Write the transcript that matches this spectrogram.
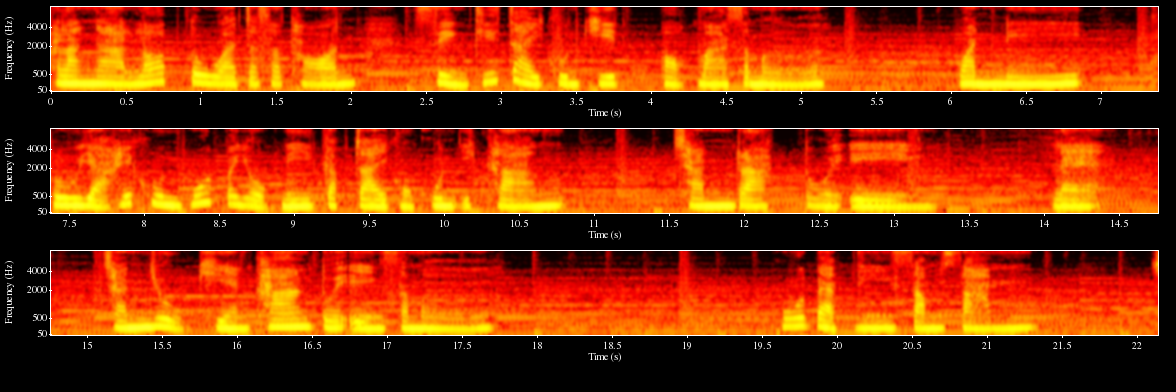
พลังงานรอบตัวจะสะท้อน สิ่งที่ใจคุณคิดออกมาเสมอ วันนี้ ครูอยากให้คุณพูดประโยคนี้กับใจของคุณอีกครั้ง ฉันรักตัวเอง และฉันอยู่เคียงข้างตัวเองเสมอ พูดแบบนี้ซ้ำๆ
